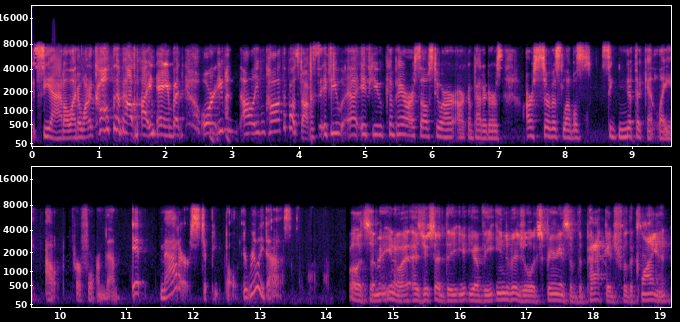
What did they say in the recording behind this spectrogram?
Seattle. I don't want to call them out by name, but or even I'll even call it the post office. If you uh, if you compare ourselves to our, our competitors, our service levels significantly outperform them. It matters to people. It really does. Well, it's, I mean, you know, as you said, the, you have the individual experience of the package for the client.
